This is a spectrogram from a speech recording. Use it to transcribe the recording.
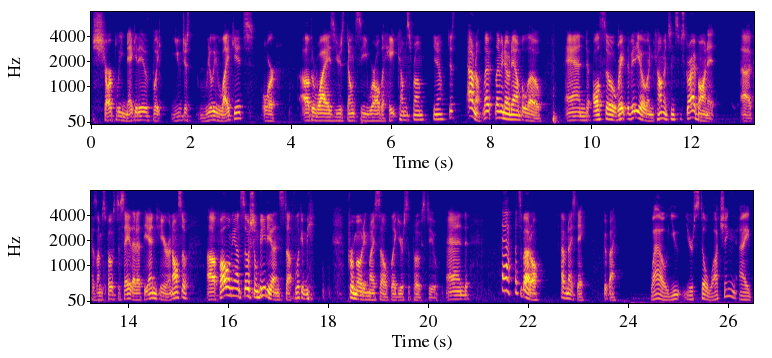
sharply negative, but you just really like it? Or otherwise, you just don't see where all the hate comes from? You know, just, I don't know, let, let me know down below. And also rate the video and comment and subscribe on it because uh, I'm supposed to say that at the end here. And also, uh, follow me on social media and stuff. Look at me promoting myself like you're supposed to. And yeah, that's about all. Have a nice day. Goodbye. Wow, you you're still watching? I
